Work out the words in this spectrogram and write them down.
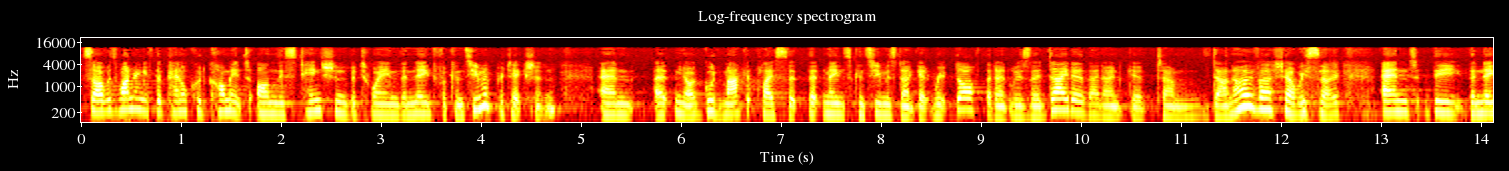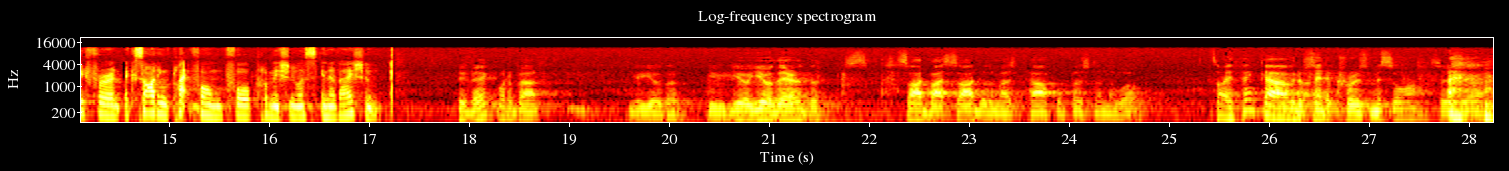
So I was wondering if the panel could comment on this tension between the need for consumer protection and a, you know, a good marketplace that, that means consumers don't get ripped off, they don't lose their data, they don't get um, done over, shall we say, and the, the need for an exciting platform for permissionless innovation. Vivek, what about you? You're, the, you, you, you're there, the, side by side with the most powerful person in the world. So I think um, you could have sent a cruise missile to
